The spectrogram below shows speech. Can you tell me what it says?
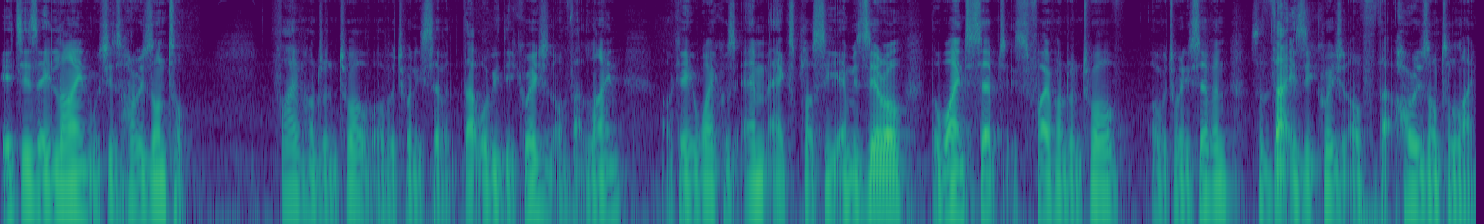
it is a line which is horizontal. 512 over 27. That will be the equation of that line. Okay, y equals mx plus c, m is 0. The y-intercept is 512 over 27. So that is the equation of that horizontal line.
